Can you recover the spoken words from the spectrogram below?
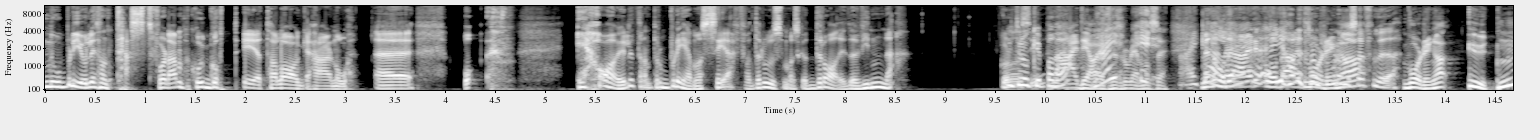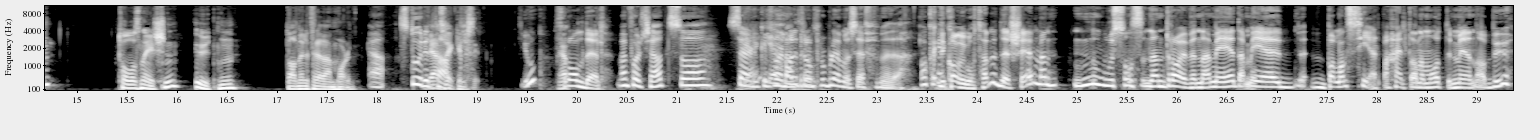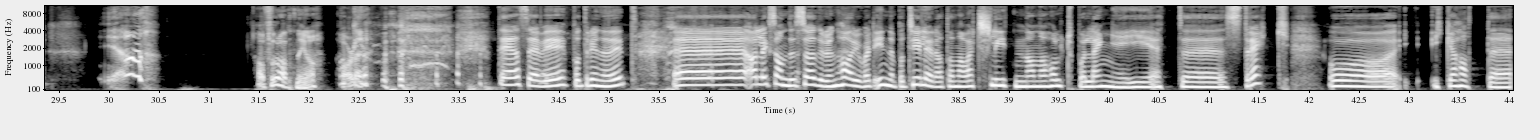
nå blir jo litt sånn test for dem. Hvor godt er ta laget her nå? Eh, og jeg har jo litt problemer med å se for at Rosenborg skal dra dit og vinne. Du tror ikke på det? Nei, det har jeg ikke problem med å se. Men, og det er, og det er Vålerenga, Vålerenga uten Tollos Nation, uten Daniel Fredheim Holm. Ja, store Det er tap. svekkelser. Jo, for all del. Men fortsatt så ser du ikke jeg har deg litt problemer med å se for meg det. Okay. Det kan jo godt hende det skjer, men noe sånn som den driven de er, de er balansert på en helt annen måte med en Abu. Ja Har forventninger. Har det. Det ser vi på trynet ditt. Eh, Alexander Søderlund har jo vært inne på tidligere at han har vært sliten. Han har holdt på lenge i et eh, strekk, og ikke hatt det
